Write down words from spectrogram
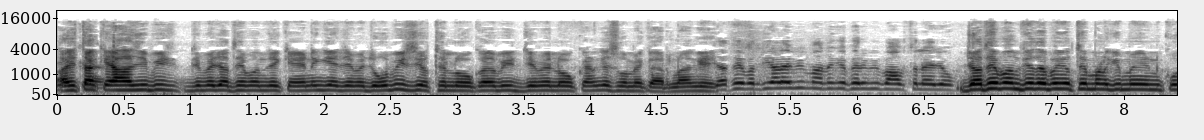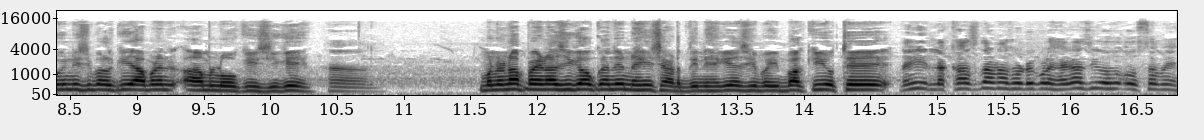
ਅਸੀਂ ਤਾਂ ਕਿਹਾ ਸੀ ਵੀ ਜਿਵੇਂ ਜਥੇਬੰਦੀ ਕਹਿਣਗੇ ਜਿਵੇਂ ਜੋ ਵੀ ਸੀ ਉੱਥੇ ਲੋਕ ਵੀ ਜਿਵੇਂ ਲੋਕ ਕਹਿਣਗੇ ਸੋਵੇਂ ਕਰ ਲਾਂਗੇ। ਜਥੇਬੰਦੀ ਵਾਲੇ ਵੀ ਮੰਨ ਗਏ ਫਿਰ ਵੀ ਵਾਪਸ ਲੈ ਜਾਓ। ਜਥੇਬੰਦੀ ਤੇ ਬਈ ਉੱਥੇ ਮਨ ਕਿ ਮੇਨ ਕੋਈ ਨਹੀਂ ਸੀ ਬਲਕਿ ਆਪਣੇ ਆਮ ਲੋਕ ਹੀ ਸੀਗੇ। ਹਾਂ। ਮੰਨਣਾ ਪੈਣਾ ਸੀਗਾ ਉਹ ਕਹਿੰਦੇ ਨਹੀਂ ਛੱਡਦੀ ਨਹੀਂ ਹੈਗੀ ਅਸੀਂ ਬਈ ਬਾਕੀ ਉੱਥੇ ਨਹੀਂ ਲੱਖਾ ਸਦਾਣਾ ਤੁਹਾਡੇ ਕੋਲ ਹੈਗਾ ਸੀ ਉਸ ਸਮੇਂ?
